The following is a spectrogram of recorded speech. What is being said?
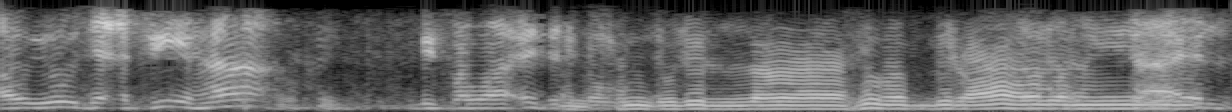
أو يودع فيها بفوائد الحمد لله رب العالمين.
